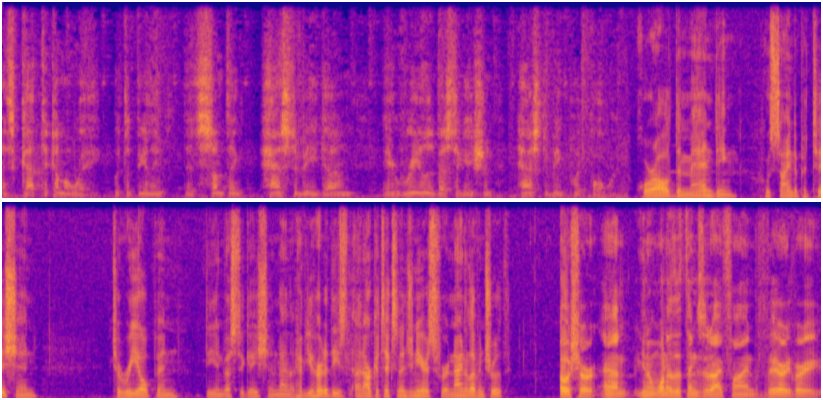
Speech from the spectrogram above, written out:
has got to come away with the feeling that something has to be done, a real investigation has to be put forward. who are all demanding, who signed a petition to reopen the investigation of 9 Have you heard of these uh, architects and engineers for 9 11 Truth? Oh, sure. And, you know, one of the things that I find very, very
